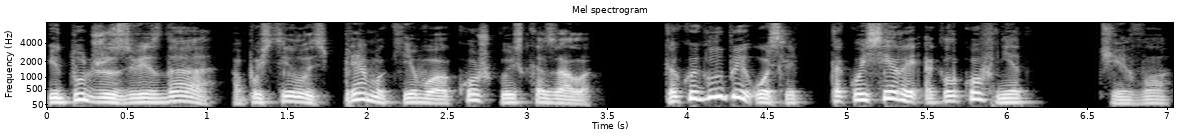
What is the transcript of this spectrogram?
И тут же звезда опустилась прямо к его окошку и сказала, «Какой глупый ослик! Такой серый, а клыков нет». «Чего?»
